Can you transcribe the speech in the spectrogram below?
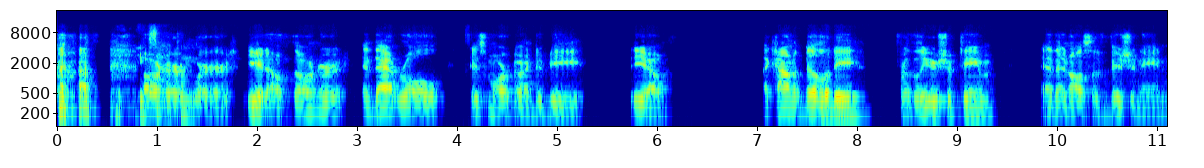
Exactly. owner where you know the owner in that role is more going to be you know accountability for the leadership team and then also visioning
